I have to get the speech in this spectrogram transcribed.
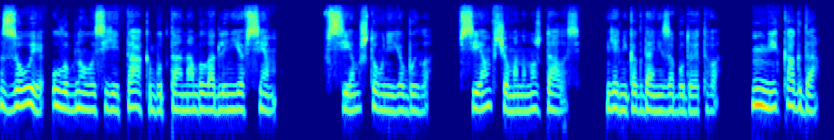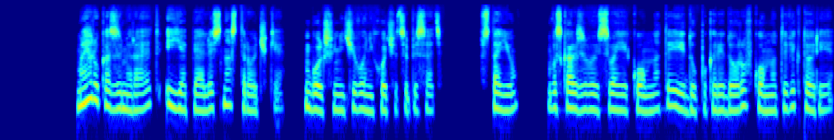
Зои улыбнулась ей так, будто она была для нее всем. Всем, что у нее было. Всем, в чем она нуждалась. Я никогда не забуду этого. Никогда. Моя рука замирает, и я пялюсь на строчки. Больше ничего не хочется писать. Встаю, выскальзываю из своей комнаты и иду по коридору в комнату Виктории.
